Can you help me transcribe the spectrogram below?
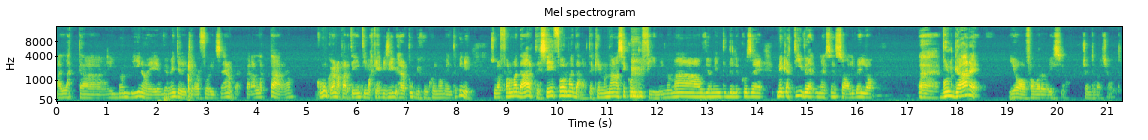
allatta il bambino e ovviamente deve tirare fuori il seno per, per allattare, no? Comunque è una parte intima che è visibile al pubblico in quel momento, quindi sulla forma d'arte, se è forma d'arte che non ha secondi fini, non ha ovviamente delle cose negative, nel senso a livello eh, volgare, io favorevolissimo, 100%.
